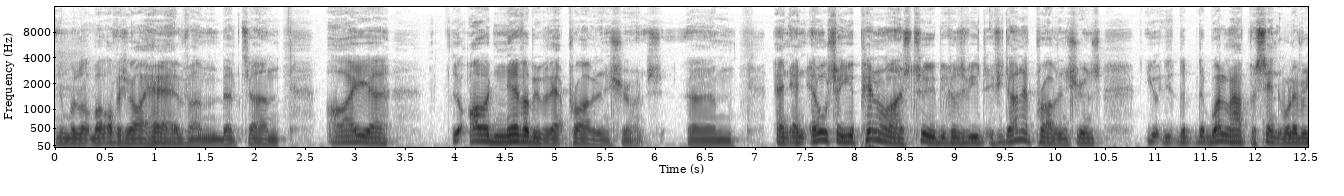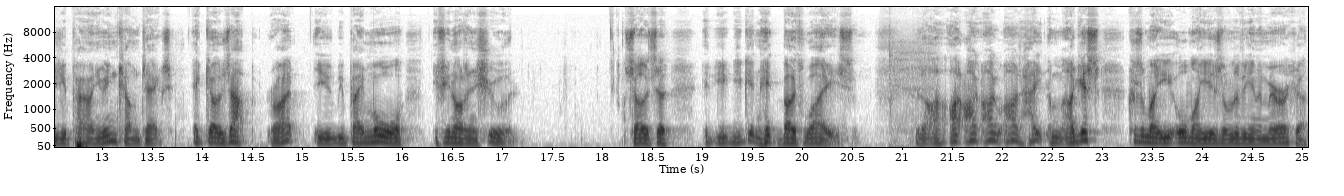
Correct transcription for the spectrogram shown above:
Well, well obviously I have, um, but um, I uh, I would never be without private insurance. Um, and, and also you're penalised too because if you if you don't have private insurance, you, the, the one and a half percent or whatever you pay on your income tax, it goes up, right? You, you pay more if you're not insured. So it's a it, you're getting hit both ways. But I, I, I, I'd hate them. I guess because of my all my years of living in America,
